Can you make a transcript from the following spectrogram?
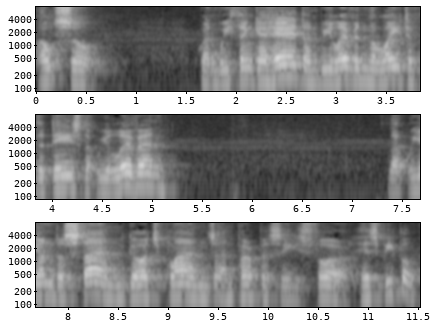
also when we think ahead and we live in the light of the days that we live in, that we understand God's plans and purposes for His people.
